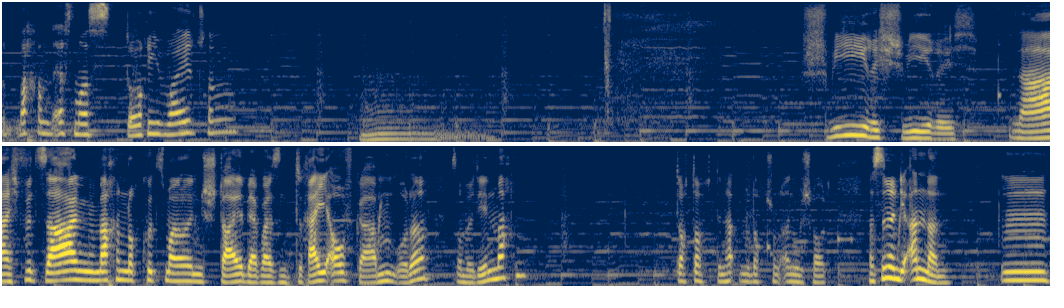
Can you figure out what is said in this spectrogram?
und machen erstmal Story weiter. Schwierig, schwierig. Na, ich würde sagen, wir machen noch kurz mal den Steilberg, weil es sind drei Aufgaben, oder? Sollen wir den machen? Doch, doch, den hatten wir doch schon angeschaut. Was sind denn die anderen? Hm.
